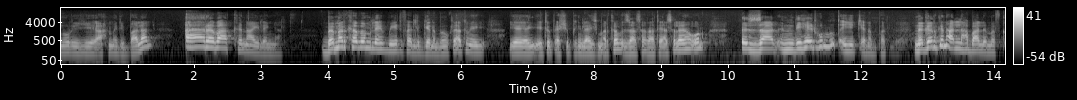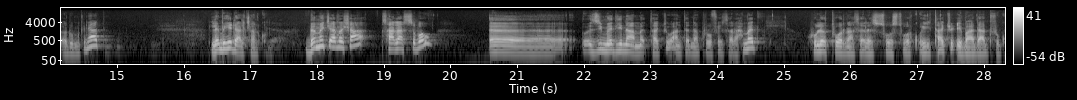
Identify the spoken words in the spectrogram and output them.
ኑርዬ አህመድ ይባላል። ኧረ እባክህን ይለኛል። በመርከብም ላይ መሄድ ፈልጌ ነበር። ምክንያቱም የኢትዮጵያ shipping lines መርከብ እዛ ሰራተኛ ስለሆንኩ እዛ እንዲሄድ ሁሉ ጠይቄ ነበር። ነገር ግን አላህ ባለመፍቀዱ ምክንያት ለመሄድ አልቻልኩም። በመጨረሻ ሳላስበው እዚህ መዲና መጥታችሁ አንተና ፕሮፌሰር አህመድ ሁለት ወርና ሶስት ወር ቆይታችሁ ዒባዳ አድርጉ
